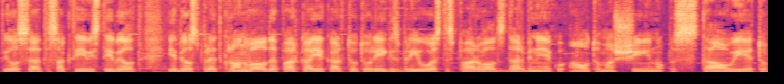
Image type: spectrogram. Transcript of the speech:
pilsētas aktīvisti iebilt, iebilst pret Kronvalde parkā iekārtoto Rīgas brīvostas pārvaldes darbinieku automašīnu stāvvietu.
